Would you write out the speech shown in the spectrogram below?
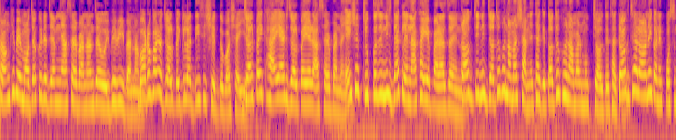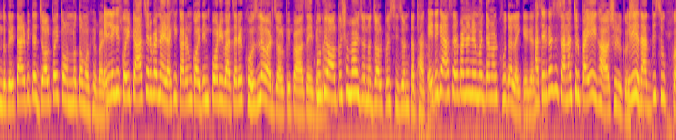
সংক্ষেপে মজা করে যেমনি আচার বানান যায় ওইভাবেই বানাম। বড় বড় জলপাই গুলো দিছি সেদ্ধ বসাই জলপাই খাই আর জলপাইয়ের আচার বানাই। এইসব চুক্কো জিনিস দেখলে না খাইয়ে পারা যায় না। টক জিনিস যতক্ষণ আমার সামনে থাকে ততক্ষণ আমার মুখ চলতে থাকে। টক ঝাল অনেক অনেক পছন্দ করি তার ভিতরে জলপাই তো অন্যতম ফেভারিট এর লেগে কইটা আচার বানাই রাখি কারণ কয়দিন পরই বাজারে খুঁজলেও আর জলপাই পাওয়া যাবে খুবই অল্প সময়ের জন্য জলপাই সিজনটা থাকে। এদিকে আচার বানানোর মধ্যে আমার ক্ষুদা লাগে গেছে। হাতের কাছে চানাচুর পাইয়েই খাওয়া শুরু করি রে দাদি চুক্কা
